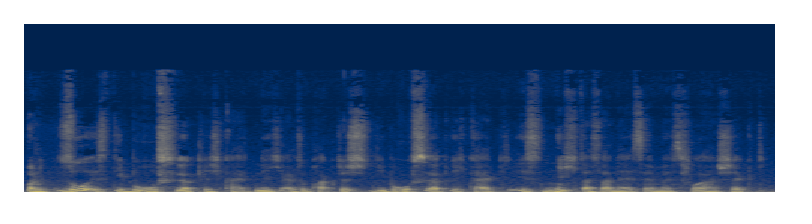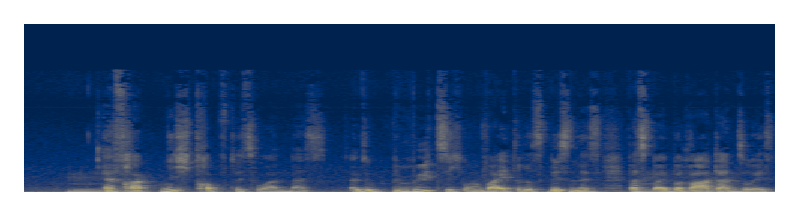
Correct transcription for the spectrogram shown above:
Und so ist die Berufswirklichkeit nicht. Also praktisch, die Berufswirklichkeit ist nicht, dass er eine SMS vorher schickt. Mhm. Er fragt nicht, tropft es woanders also bemüht sich um weiteres Business, was bei mhm. Beratern so ist.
